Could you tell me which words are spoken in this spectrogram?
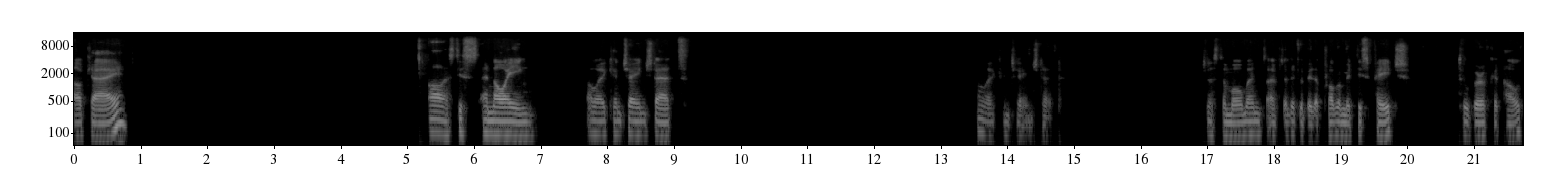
Okay. Oh, is this annoying? Oh, I can change that. Oh, I can change that. Just a moment. I have a little bit of problem with this page to work it out.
